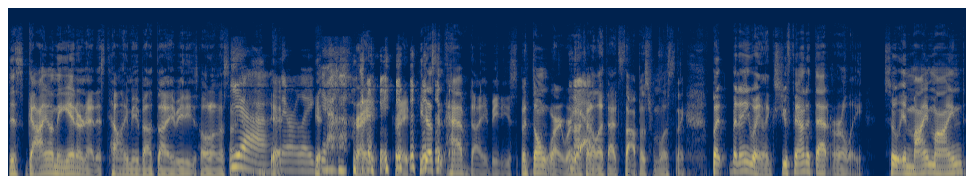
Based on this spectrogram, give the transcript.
this guy on the internet is telling me about diabetes. Hold on a second. Yeah. yeah. they were like, yeah. yeah great, great. He doesn't have diabetes, but don't worry. We're not yeah. going to let that stop us from listening. But, but anyway, like you found it that early. So in my mind,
